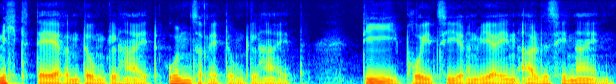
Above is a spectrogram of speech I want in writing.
Nicht deren Dunkelheit, unsere Dunkelheit. Die projizieren wir in alles hinein.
